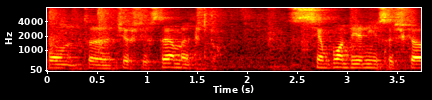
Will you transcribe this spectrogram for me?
puna e të çështjes teme kështu. S'kem kon n'dijeni se çka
